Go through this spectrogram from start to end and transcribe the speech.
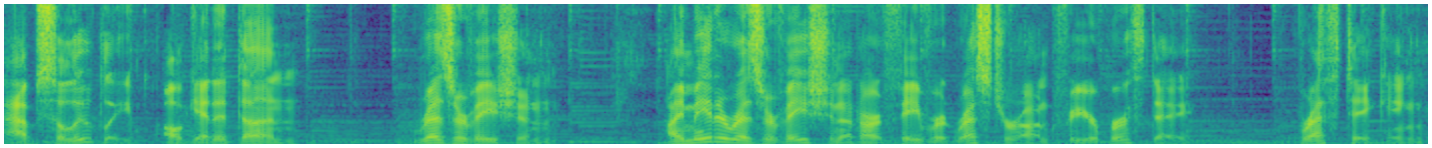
Absolutely. I'll get it done. Reservation. I made a reservation at our favorite restaurant for your birthday. Breathtaking.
